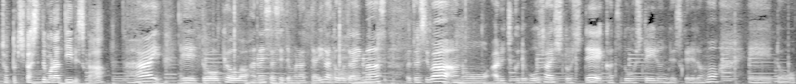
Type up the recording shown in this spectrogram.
ちょっと聞かせてもらっていいですか？はい。えー、と今日はお話しさせてもらってありがとうございます。私はあのある地区で防災士として活動しているんですけれどもえー、と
